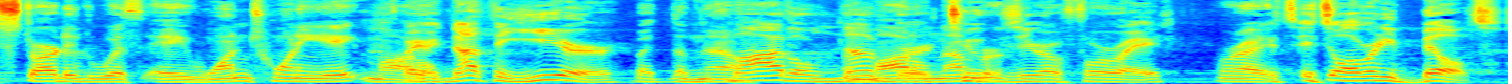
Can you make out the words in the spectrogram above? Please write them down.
started with a 128 model. Wait, not the year, but the No, model the number, model number. 2048. Right. It's, it's already built.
